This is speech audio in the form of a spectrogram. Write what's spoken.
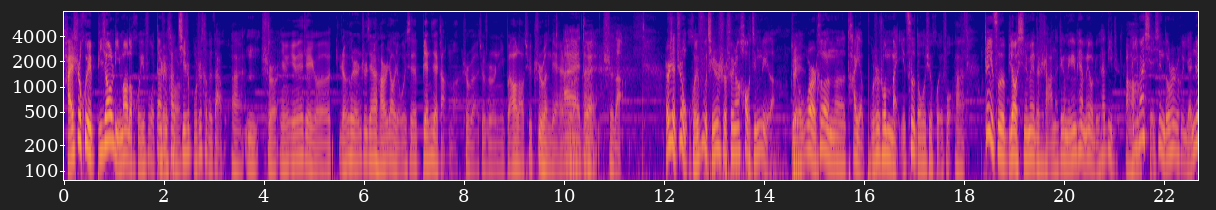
还是会比较礼貌的回复，但是他其实不是特别在乎。哎，嗯，是因为因为这个人和人之间还是要有一些边界感嘛，是不是？就是你不要老去质问别人。哎，对，是的，而且这种回复其实是非常耗精力的。这个沃尔特呢，他也不是说每一次都会去回复。哎，这次比较欣慰的是啥呢？这个明信片没有留下地址啊一般写信都是人家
